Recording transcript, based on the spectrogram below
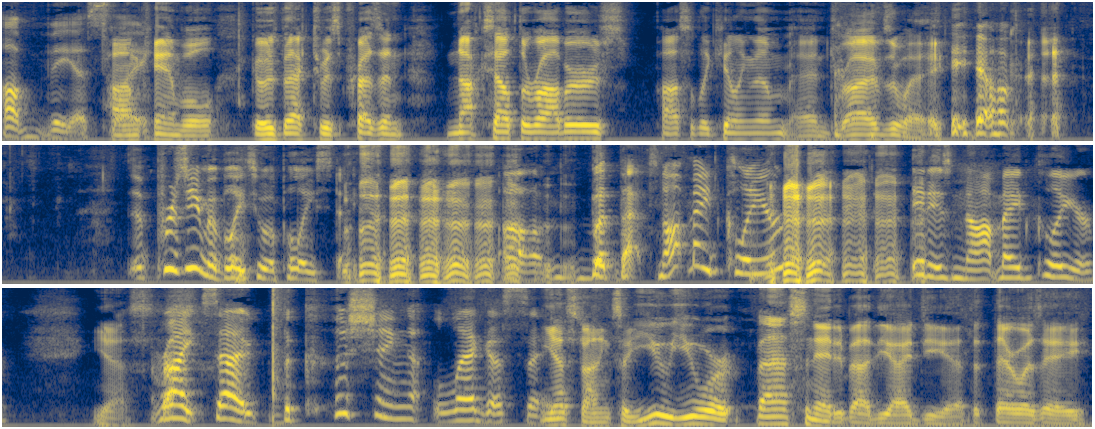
Obviously. Tom Campbell goes back to his present, knocks out the robbers, possibly killing them, and drives away. yep. Presumably to a police station. Um, but that's not made clear. It is not made clear. yes. Right, so the Cushing legacy. Yes, darling. So you you were fascinated by the idea that there was a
